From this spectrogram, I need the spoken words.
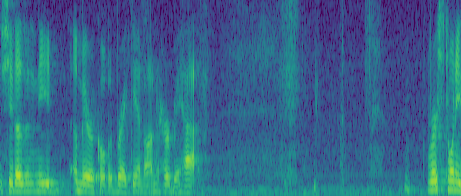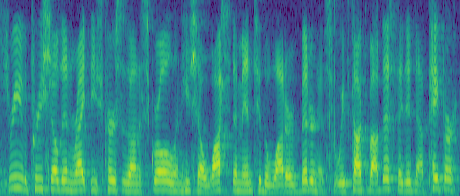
She doesn't need a miracle to break in on her behalf. Verse 23 The priest shall then write these curses on a scroll, and he shall wash them into the water of bitterness. We've talked about this. They didn't have paper,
